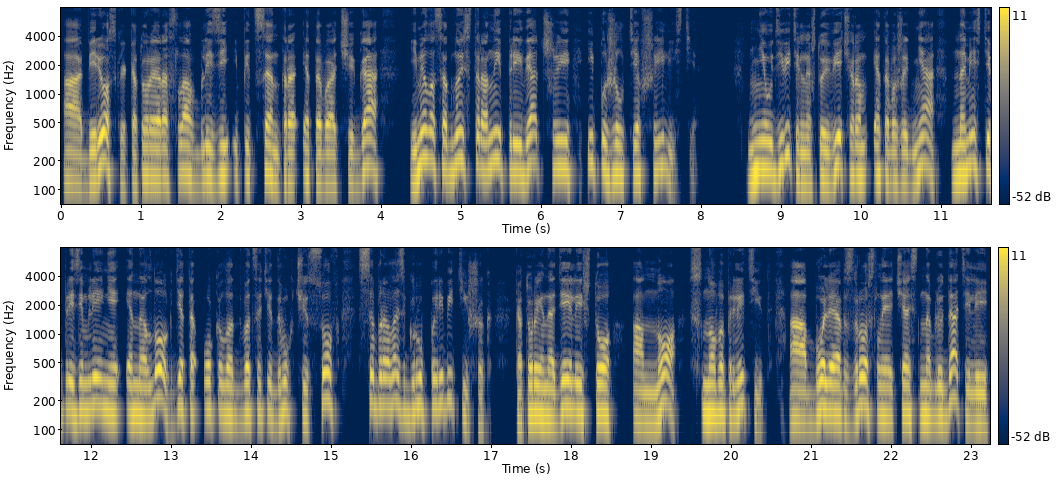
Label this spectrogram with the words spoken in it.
а березка, которая росла вблизи эпицентра этого очага, имела с одной стороны привядшие и пожелтевшие листья. Неудивительно, что вечером этого же дня на месте приземления НЛО где-то около 22 часов собралась группа ребятишек, которые надеялись, что оно снова прилетит, а более взрослая часть наблюдателей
